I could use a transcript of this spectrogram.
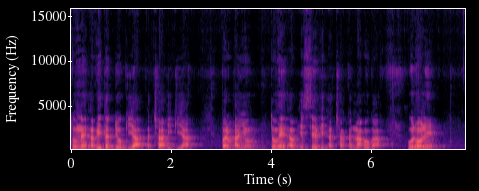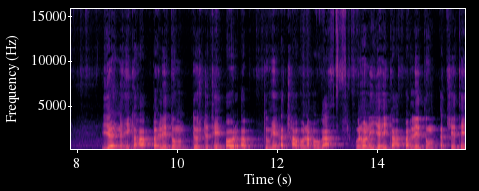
तुमने अभी तक जो किया अच्छा ही किया। पर भाइयों, तुम्हें अब इससे भी अच्छा करना होगा। उन्होंने यह नहीं कहा, पहले तुम दुष्ट थे और अब तुम्हें अच्छा होना होगा। उन्होंने यही कहा, पहले तुम अच्छे थे,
